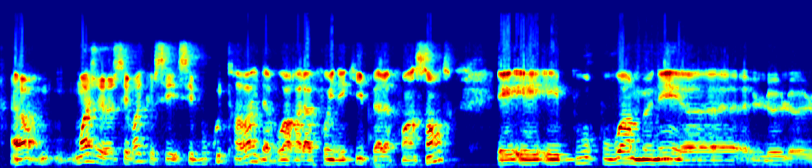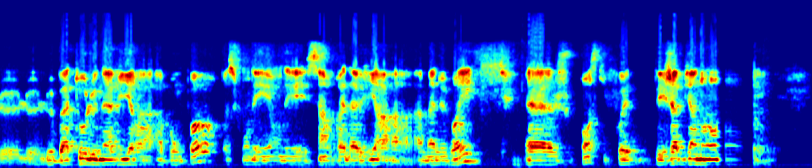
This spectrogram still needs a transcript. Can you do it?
alors, moi, c'est vrai que c'est beaucoup de travail d'avoir à la fois une équipe et à la fois un centre. Et, et, pour pouvoir mener euh, le, le, bateau, le navire à, bon port, parce qu'on est, on est, c'est un vrai navire à, manœuvrer, euh, je pense qu'il faut être déjà bien entendu.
